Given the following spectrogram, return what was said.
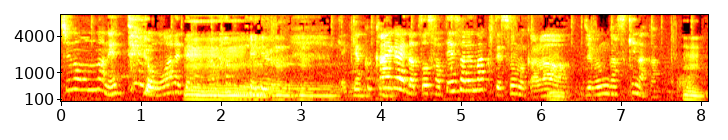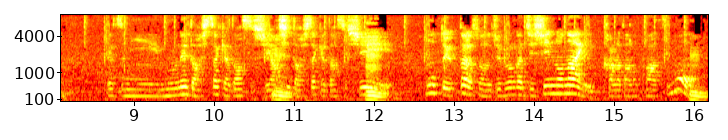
ちの女ねって思われてるんだなっていう。うん結局海外だと査定されなくて済むから、うん。自分が好きな格好、うん。別に胸出したきゃ出すしうん。足出したきゃ出すし、うん。もっと言ったらその自分が自信のない体のパーツも、うん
